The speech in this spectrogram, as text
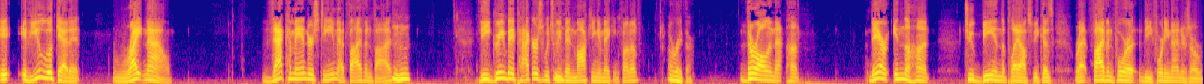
it, if you look at it right now, that Commanders team at five and 5 Mhm. the Green Bay Packers, which we've been mocking and making fun of, Oh, right there. they're all in that hunt. They are in the hunt to be in the playoffs because we're at 5 and 4 the 49ers are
